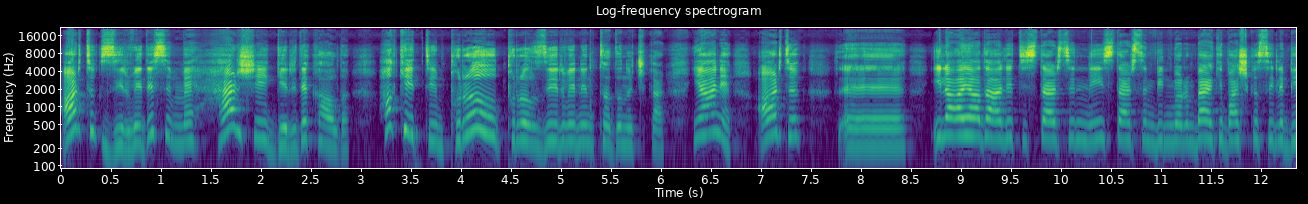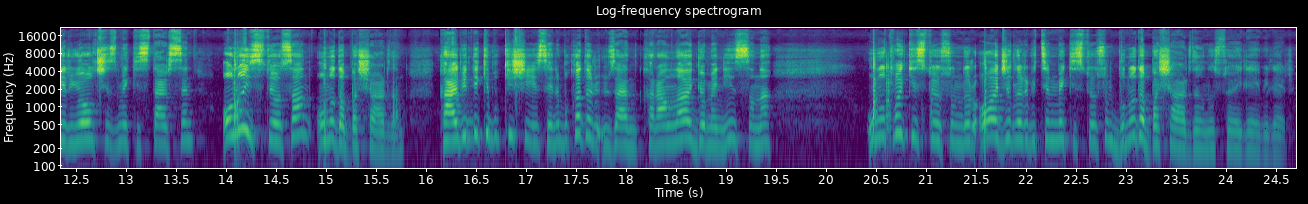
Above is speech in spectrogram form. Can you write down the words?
Artık zirvedesin ve her şey geride kaldı. Hak ettiğin pırıl pırıl zirvenin tadını çıkar. Yani artık eee ilahi adalet istersin, ne istersin bilmiyorum. Belki başkasıyla bir yol çizmek istersin. Onu istiyorsan onu da başardın. Kalbindeki bu kişiyi seni bu kadar üzen, karanlığa gömen insanı unutmak istiyorsundur. O acıları bitirmek istiyorsun. Bunu da başardığını söyleyebilir.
